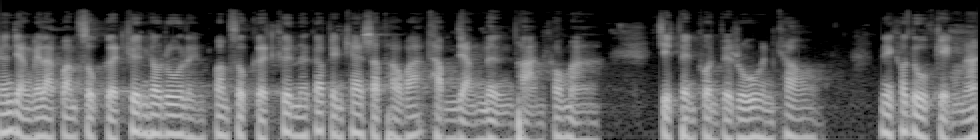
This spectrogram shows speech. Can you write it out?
งั้นอย่างเวลาความสุขเกิดขึ้นเขารู้เลย ความสุขเกิดขึ้นนะก็เป็นแค่สภาวะธรรมอย่างหนึ่งผ่านเข้ามา จิตเป็นคนไปรู้มันเข้า นี่เขาดูเก่งนะ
